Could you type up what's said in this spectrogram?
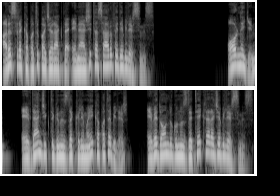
ara sıra kapatıp açarak da enerji tasarruf edebilirsiniz. Örneğin, evden çıktığınızda klimayı kapatabilir, eve donduğunuzda tekrar açabilirsiniz.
